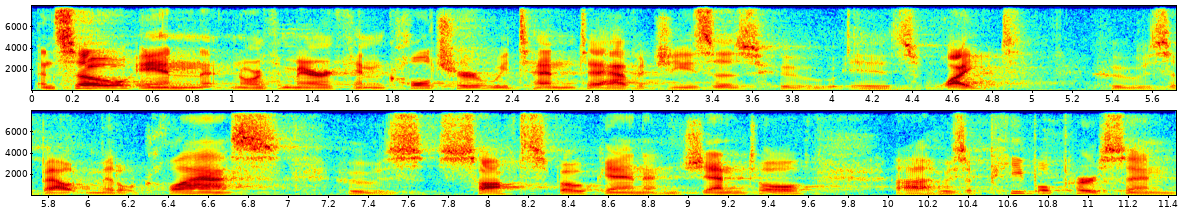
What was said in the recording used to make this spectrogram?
And so in North American culture, we tend to have a Jesus who is white, who's about middle class, who's soft spoken and gentle, uh, who's a people person,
